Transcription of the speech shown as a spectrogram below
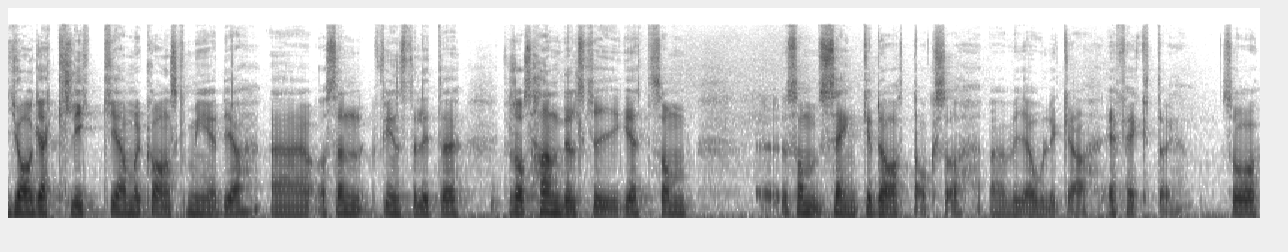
jaga klick i amerikansk media. Eh, och sen finns det lite förstås handelskriget som, eh, som sänker data också eh, via olika effekter. Så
